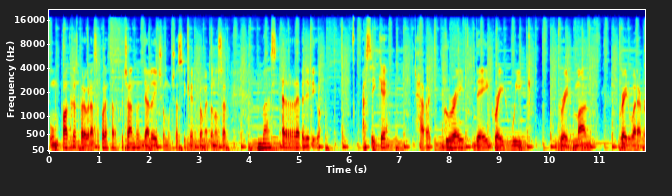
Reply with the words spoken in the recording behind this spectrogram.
un podcast, pero gracias por estar escuchando. Ya lo he dicho mucho, así que prometo no ser más repetitivo. Así que Have a great day, great week. great month, great whatever.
